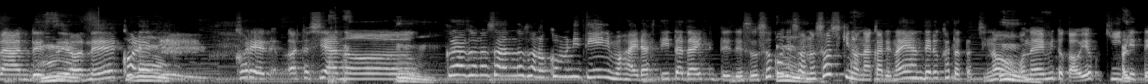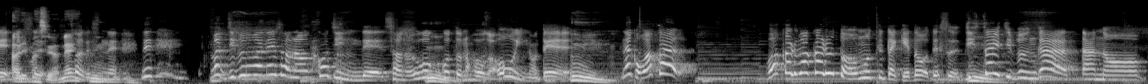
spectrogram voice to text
なんですよね。これ、うんこれ私あのーうん。倉園さんのそのコミュニティにも入らせていただいててです。そこでその組織の中で悩んでる方たちのうん。お悩みとかをよく聞いててです、あありますよね。そうですね、で、まあ、自分はねその個人でその動くことの方が多いので、うん。なんかわかわかるわかるとは思ってたけどです。実際自分が、あの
